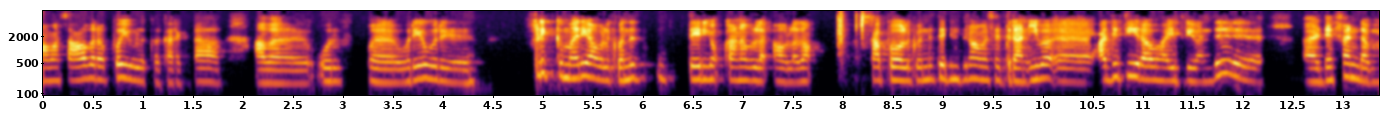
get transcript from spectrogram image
அவன் சாவறப்போ இவளுக்கு கரெக்டா அவ ஒரு ஒரே ஒரு ஃபிளிக் மாதிரி அவளுக்கு வந்து தெரியும் கனவுல. அவ்வளவுதான். அப்போ அவளுக்கு வந்து தெரிஞ்சிடும் அவன் செத்துட்டான். இவ அதித்தி ராவ் ஹைத்ரி வந்து டெஃபண்டம்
